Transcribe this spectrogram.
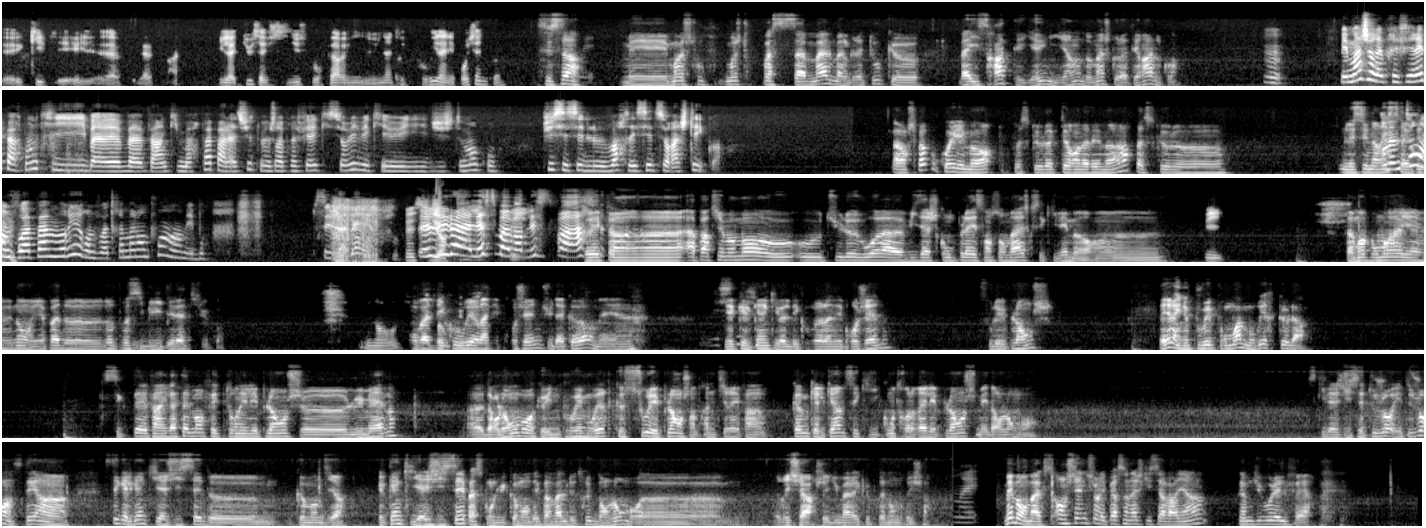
euh, qui, il la, la- enfin, il la tue, ça, c'est juste pour faire une, une intrigue pourrie l'année prochaine, quoi. c'est ça. Oui. Mais moi je trouve, moi je trouve pas ça mal malgré tout que bah il se rate et il y a une, il y a un dommage collatéral quoi. Mais moi j'aurais préféré par contre qu'il bah, bah, enfin, qu'il meure pas par la suite, mais j'aurais préféré qu'il survive et qu'il justement qu'on puisse essayer de le voir, essayer de se racheter, quoi. Alors je sais pas pourquoi il est mort, parce que l'acteur en avait marre, parce que le... les En scénaristes. même ça a temps, on le plus- voit pas mourir, on le voit très mal en point, hein, mais bon. C'est jamais. Là, laisse-moi avoir de l'espoir. Ouais, enfin, à partir du moment où, où tu le vois euh, visage complet sans son masque, c'est qu'il est mort. Hein. Oui. Enfin, moi, pour moi, il y a- non, il n'y a pas d'autre possibilité là-dessus. Non, On va le découvrir l'année prochaine, je suis d'accord, mais euh, il y a quelqu'un qui va le découvrir l'année prochaine, sous les planches. D'ailleurs, il ne pouvait pour moi mourir que là. C'est que, tel- enfin, il a tellement fait tourner les planches euh, lui-même euh, dans l'ombre qu'il ne pouvait mourir que sous les planches en train de tirer. Enfin, comme quelqu'un, c'est qui contrôlerait les planches, mais dans l'ombre. Parce qu'il agissait toujours. Est toujours. C'était un. C'était quelqu'un qui agissait de. Comment dire Quelqu'un qui agissait parce qu'on lui commandait pas mal de trucs dans l'ombre. euh, Richard. J'ai du mal avec le prénom de Richard. Ouais. Mais bon, Max, enchaîne sur les personnages qui servent à rien, comme tu voulais le faire.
